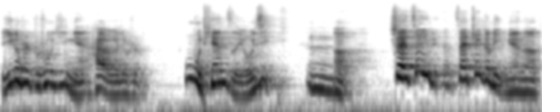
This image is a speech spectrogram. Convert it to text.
一个是《竹书纪年》，还有一个就是《穆天子游记》。嗯啊，在这在这个里面呢，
